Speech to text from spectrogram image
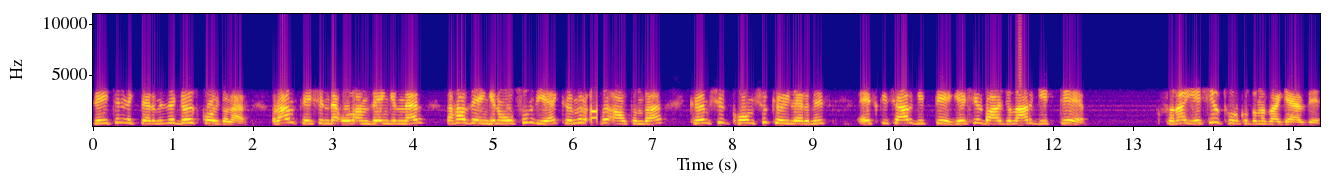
zeytinliklerimize göz koydular. Rant peşinde olan zenginler daha zengin olsun diye kömür adı altında komşu, komşu köylerimiz Eskişehir gitti, Yeşil Bağcılar gitti. Sıra Yeşil Turkut'umuza geldi.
